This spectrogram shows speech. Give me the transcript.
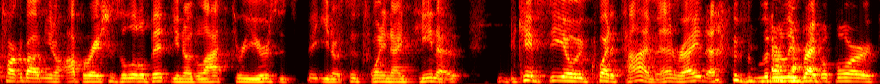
to talk about you know operations a little bit. You know, the last three years is you know since 2019, I became CEO in quite a time, man. Right, literally right before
